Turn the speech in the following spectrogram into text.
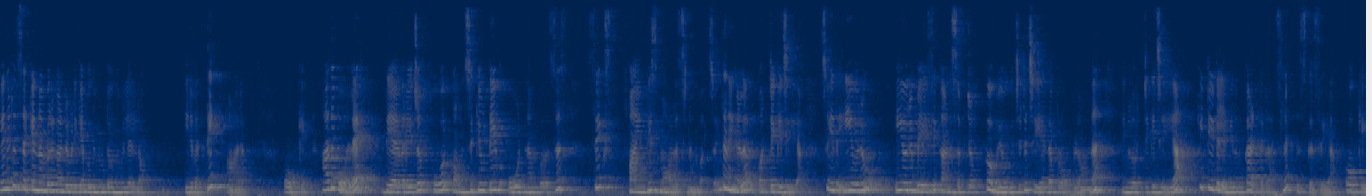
എന്നിട്ട് സെക്കൻഡ് നമ്പർ കണ്ടുപിടിക്കാൻ ബുദ്ധിമുട്ടൊന്നുമില്ലല്ലോ? ഇരുപത്തി ആറ് ഓക്കെ അതുപോലെ the average of four consecutive odd numbers six find the smallest number so ഇത് നിങ്ങൾ ഒറ്റയ്ക്ക് ചെയ്യുക. സോ ഇത് ഈ ഒരു ഈ ഒരു ബേസിക് കൺസെപ്റ്റ് ഒക്കെ ഉപയോഗിച്ചിട്ട് ചെയ്യേണ്ട പ്രോബ്ലം ഒന്ന് നിങ്ങൾ ഒറ്റയ്ക്ക് ചെയ്യുക കിട്ടിയിട്ടില്ലെങ്കിൽ നമുക്ക് അടുത്ത ക്ലാസ്സിൽ ഡിസ്കസ് ചെയ്യാം. ഓക്കെ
